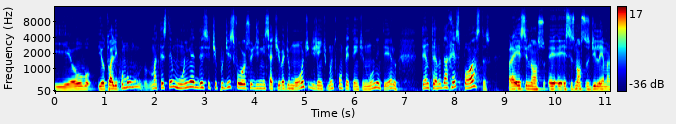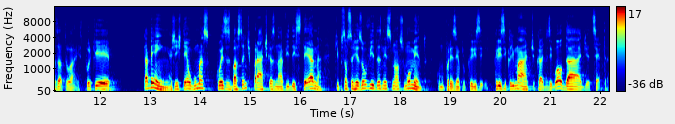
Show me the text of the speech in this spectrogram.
e eu, eu tô ali como um- uma testemunha desse tipo de esforço, de iniciativa de um monte de gente muito competente no mundo inteiro, tentando dar respostas para esse nosso, esses nossos dilemas atuais. Porque, tá bem, a gente tem algumas coisas bastante práticas na vida externa que precisam ser resolvidas nesse nosso momento, como, por exemplo, crise, crise climática, desigualdade, etc.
